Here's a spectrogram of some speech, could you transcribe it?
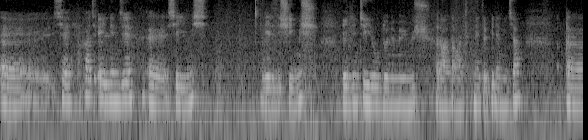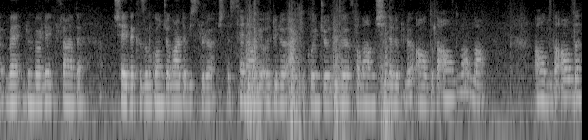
e, şey kaç 50. E, şeyiymiş verilişiymiş. 50. yıl dönümüymüş herhalde artık nedir bilemeyeceğim. Ee, ve dün böyle güzeldi. Şeyde Kızıl Goncalar'da bir sürü işte senaryo ödülü, erkek oyuncu ödülü falan bir şeyler ödülü aldı da aldı valla. Aldı da aldı.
